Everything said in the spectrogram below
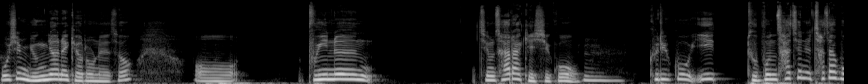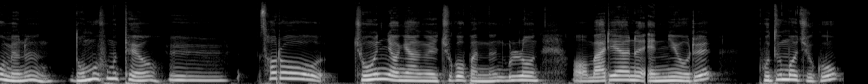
56년에 결혼해서 어 부인은 지금 살아 계시고 음. 그리고 이 두분 사진을 찾아보면은 너무 흐뭇해요. 음. 서로 좋은 영향을 주고받는 물론 어 마리아는 엔니오를 보듬어주고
